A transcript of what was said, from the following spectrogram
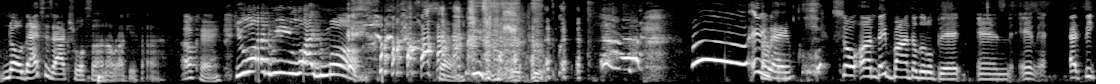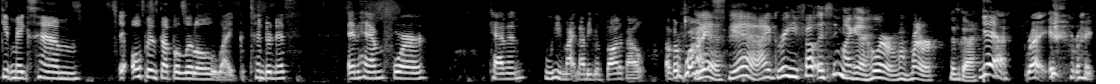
No, that's his actual son on Rocky Five. Okay. You lied to me. You lied to mom. anyway, so um, they bond a little bit, and and I think it makes him. It opens up a little like tenderness in him for Kevin, who he might not even thought about otherwise. Yeah, yeah, I agree. He felt it seemed like yeah, whoever, whatever, this guy. Yeah, right, right.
